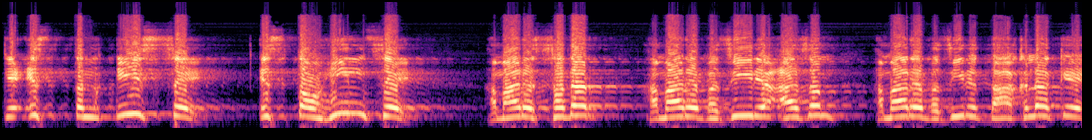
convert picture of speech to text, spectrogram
کہ اس تنقید سے، اس توہین سے ہمارے صدر، ہمارے وزیر اعظم، ہمارے وزیر داخلہ کے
